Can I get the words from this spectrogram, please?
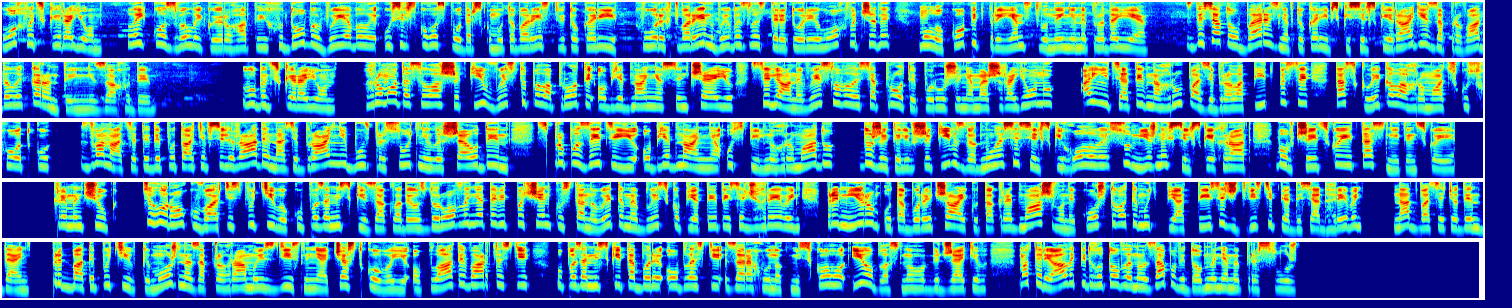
Лохвицький район. Лейко з великої рогатої худоби виявили у сільськогосподарському товаристві токарі. Хворих тварин вивезли з території Лохвичини. Молоко підприємство нині не продає. З 10 березня в Токарівській сільській раді запровадили карантинні заходи. Лубенський район. Громада села Шиків виступила проти об'єднання з Сенчею. Селяни висловилися проти порушення меж району, а ініціативна група зібрала підписи та скликала громадську сходку. З 12 депутатів сільради на зібранні був присутній лише один. З пропозицією об'єднання у спільну громаду до жителів Шиків звернулися сільські голови суміжних сільських рад Вовчицької та Снітинської. Кременчук. Цього року вартість путівок у позаміські заклади оздоровлення та відпочинку становитиме близько 5 тисяч гривень. Приміром, у табори Чайку та Кредмаш вони коштуватимуть 5 тисяч 250 гривень на 21 день. Придбати путівки можна за програмою здійснення часткової оплати вартості у позаміські табори області за рахунок міського і обласного бюджетів. Матеріали підготовлено за повідомленнями прес-служб.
